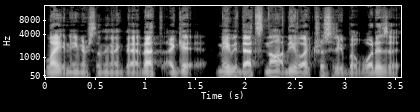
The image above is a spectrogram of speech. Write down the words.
lightning or something like that. That I get maybe that's not the electricity, but what is it?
